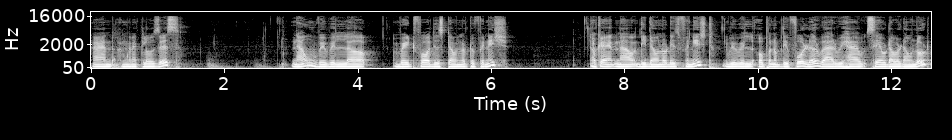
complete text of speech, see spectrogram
and i'm going to close this. Now we will uh, wait for this download to finish. Okay now the download is finished. We will open up the folder where we have saved our download.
